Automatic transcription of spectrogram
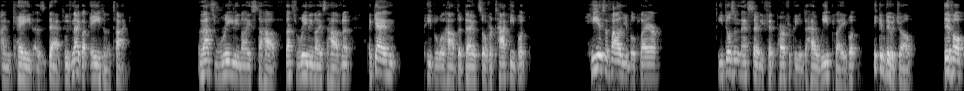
and Kaide as depth. We've now got eight in attack. And that's really nice to have. That's really nice to have. Now, again, people will have their doubts over Taki, but he is a valuable player he doesn't necessarily fit perfectly into how we play, but he can do a job. Divock,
